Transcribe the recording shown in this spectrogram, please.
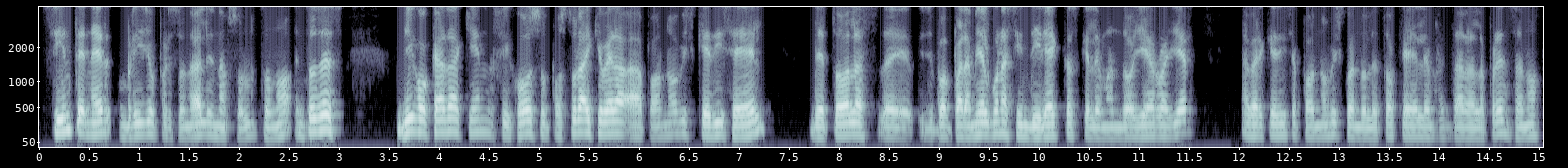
sin tener brillo personal en absoluto, ¿no? Entonces, Digo, cada quien fijó su postura. Hay que ver a, a Paunovic qué dice él de todas las, eh, para mí, algunas indirectas que le mandó Hierro ayer. A ver qué dice Paunovic cuando le toque él enfrentar a la prensa, ¿no?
